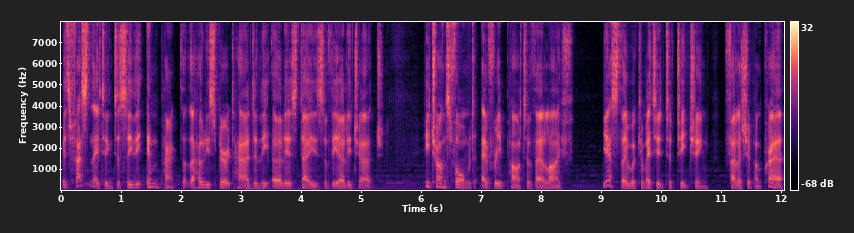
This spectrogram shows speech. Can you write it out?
It's fascinating to see the impact that the Holy Spirit had in the earliest days of the early church. He transformed every part of their life. Yes, they were committed to teaching, fellowship, and prayer,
